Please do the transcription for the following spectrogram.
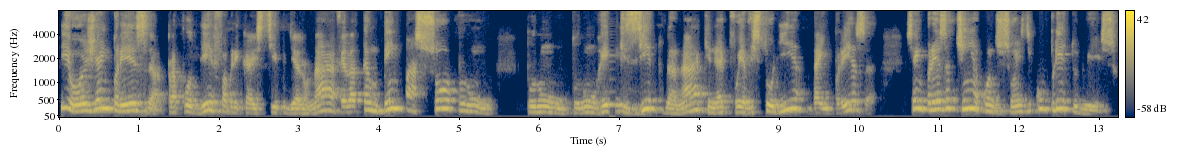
E hoje a empresa, para poder fabricar esse tipo de aeronave, ela também passou por um, por um, por um requisito da ANAC, né, que foi a vistoria da empresa, se a empresa tinha condições de cumprir tudo isso.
